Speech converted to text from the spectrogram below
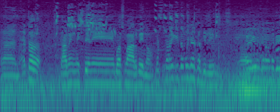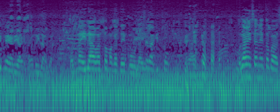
Ayan. Ito, daming Misty ni Boss Marvin, no? Mas makikita mo siya sa dilim. Kaya yung mga madilim na area, saka may laban. Pag nailawan to, maganda yung kulay. Sa lagit to. Magkano isa nito, boss?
